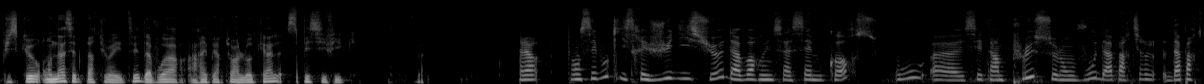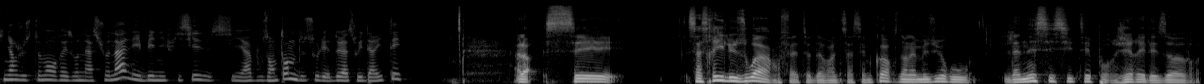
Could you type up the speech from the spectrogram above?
puisqu'on a cette particularité d'avoir un répertoire local spécifique. Alors, pensez-vous qu'il serait judicieux d'avoir une SACEM corse ou c'est un plus, selon vous, d'appartenir justement au réseau national et bénéficier, si à vous entendre, de la solidarité? Alors, ça serait illusoire, en fait, d'avoir une SACEM Corse, dans la mesure où la nécessité pour gérer les œuvres,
